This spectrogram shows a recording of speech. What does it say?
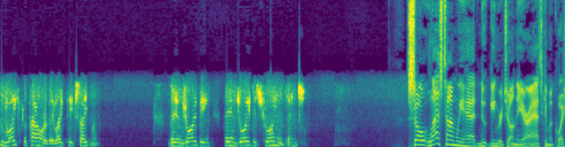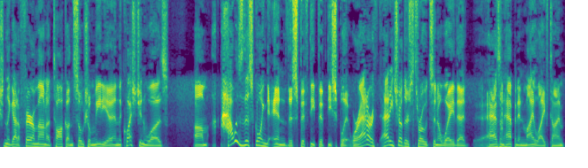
who like the power. They like the excitement. They enjoy being. They enjoy destroying things. So last time we had Newt Gingrich on the air, I asked him a question. They got a fair amount of talk on social media, and the question was, um, how is this going to end this 50-50 split? We're at our at each other's throats in a way that hasn't happened in my lifetime.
